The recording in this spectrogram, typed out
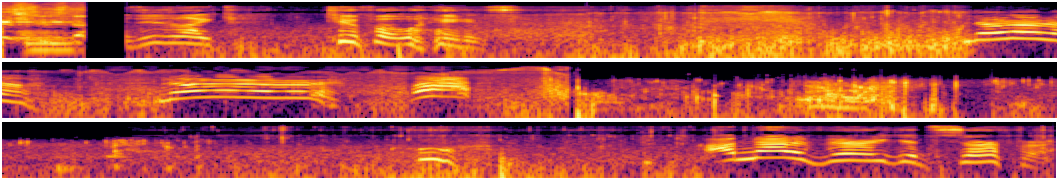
These are like two foot waves. No, no, no. No, no, no, no, no. Ah! I'm not a very good surfer.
